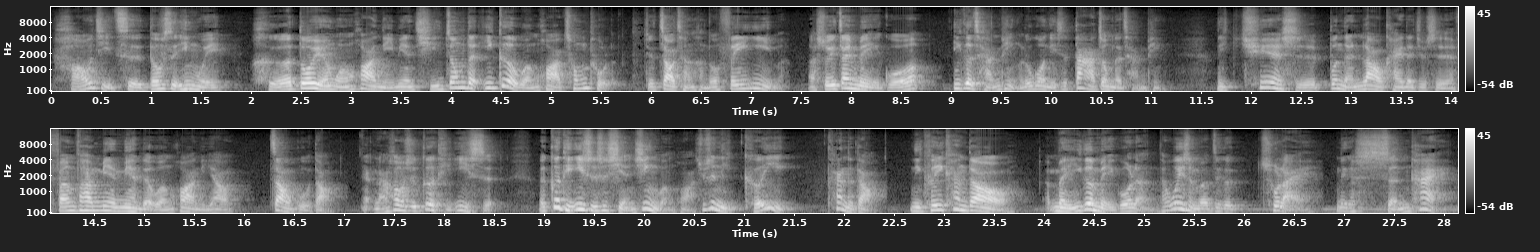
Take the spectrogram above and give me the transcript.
好几次都是因为和多元文化里面其中的一个文化冲突了。就造成很多非议嘛，啊，所以在美国，一个产品，如果你是大众的产品，你确实不能绕开的，就是方方面面的文化你要照顾到，然后是个体意识，那个体意识是显性文化，就是你可以看得到，你可以看到每一个美国人他为什么这个出来那个神态，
